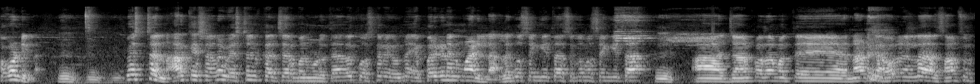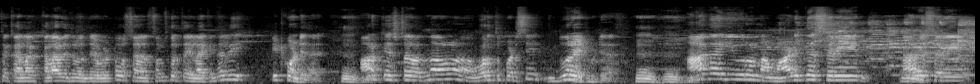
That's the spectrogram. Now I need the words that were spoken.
ತಗೊಂಡಿಲ್ಲ. ವೆಸ್ಟರ್ನ್ ಆರ್ಕೆಸ್ಟ್ರಾ ಅಂದ್ರೆ ವೆಸ್ಟರ್ನ್ ಕಲ್ಚರ್ ಬಂದ್ಬಿಡುತ್ತೆ. ಅದಕ್ಕೋಸ್ಕರ ಇವ್ರನ್ನ ಪರಿಗಣನೆ ಮಾಡಿಲ್ಲ. ಲಘು ಸಂಗೀತ ಸುಗಮ ಸಂಗೀತ ಆ ಜಾನಪದ ಮತ್ತೆ ನಾಟಕ ಅವರನ್ನೆಲ್ಲ ಸಾಂಸ್ಕೃತಿಕ ಕಲಾ ಕಲಾವಿದರು ಅಂತ ಹೇಳ್ಬಿಟ್ಟು ಸಂಸ್ಕೃತ ಇಲಾಖೆಯಲ್ಲಿ ಇಟ್ಕೊಂಡಿದ್ದಾರೆ. ಆರ್ಕೆಸ್ಟ್ರಾ ಹೊರತುಪಡಿಸಿ ದೂರ ಇಟ್ಬಿಟ್ಟಿದ್ದಾರೆ. ಹಾಗಾಗಿ ಇವರು ನಾವು ಮಾಡಿದ್ದೇ ಸರಿ ನಾವೇ ಸರಿ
